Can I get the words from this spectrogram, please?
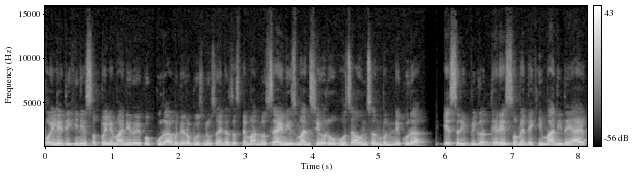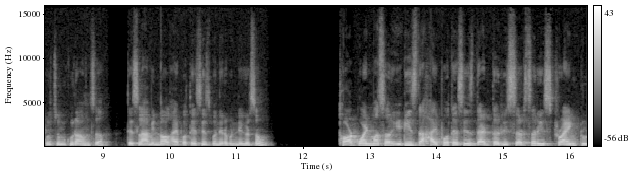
पहिल्यैदेखि नै सबैले मानिरहेको कुरा भनेर बुझ्नुहोस् होइन जस्तै मान्नु चाइनिज मान्छेहरू होचा हुन्छन् भन्ने कुरा यसरी विगत धेरै समयदेखि मानिँदै आएको जुन कुरा हुन्छ त्यसलाई हामी नल हाइपोथेसिस भनेर भन्ने गर्छौँ। थर्ड पोइन्टमा छ it is the hypothesis that the researcher is trying to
